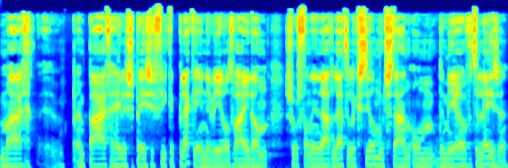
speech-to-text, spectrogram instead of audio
maar eh, een paar hele specifieke plekken in de wereld waar je dan soort van inderdaad letterlijk stil moet staan om er meer over te lezen.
